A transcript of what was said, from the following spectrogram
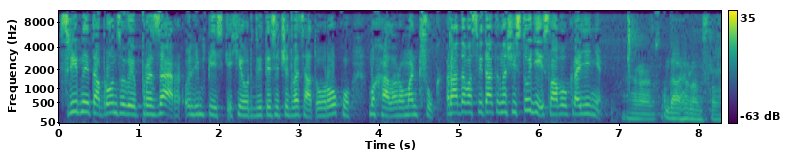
срібний та бронзовий призер Олімпійських ігор 2020 року Михайло Романчук. Рада вас вітати в нашій студії. Слава Україні! Героям слава. Да, героям слава.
